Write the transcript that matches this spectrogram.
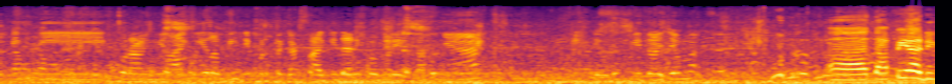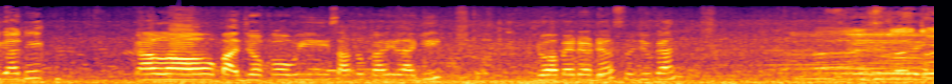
lebih dikurangi lagi, lebih dipertegas lagi dari pemerintahnya. Ya udah segitu aja, Mak. Eh, tapi adik-adik, kalau Pak Jokowi satu kali lagi, dua periode, setuju kan? Setuju.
